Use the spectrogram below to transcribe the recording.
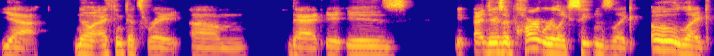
yeah, no, I think that's right. Um, that it is. It, uh, there's a part where like Satan's like, oh, like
